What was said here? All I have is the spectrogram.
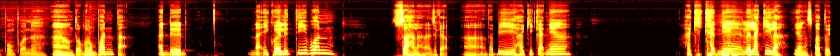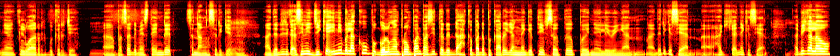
perempuan lah. ah untuk perempuan tak ada nak equality pun susah lah nak cakap uh, tapi hakikatnya hakikatnya lelaki lah yang sepatutnya keluar bekerja Hmm. uh, pasal dia punya standard senang sedikit Hmm. Ha, jadi dekat sini jika ini berlaku golongan perempuan pasti terdedah kepada perkara yang negatif serta penyelewengan. Ha, jadi kesian. Ha, hakikatnya kesian. Tapi kalau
